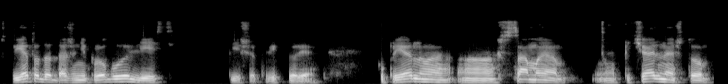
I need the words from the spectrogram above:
что я туда даже не пробую лезть, пишет Виктория. Куприянова. А, самое э, печальное, что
